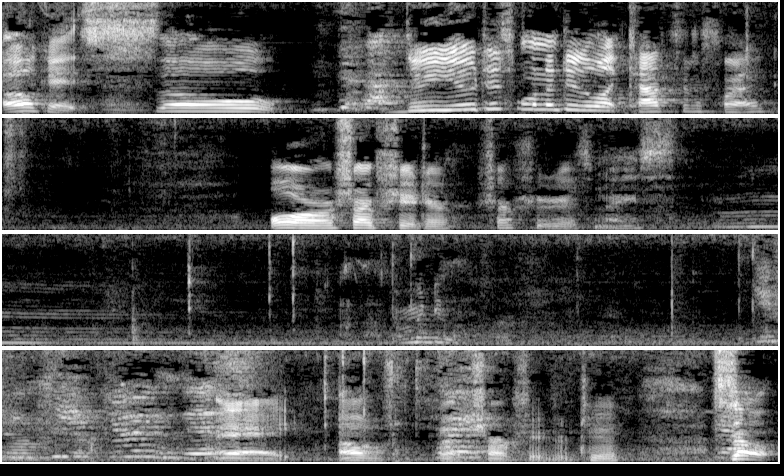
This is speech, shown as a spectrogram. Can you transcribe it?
Okay, so do you just want to do like capture the flag? Or sharpshooter? Sharpshooter is nice. Mm, I'm gonna do If you keep doing this, Hey, I'll put sharpshooter too. So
